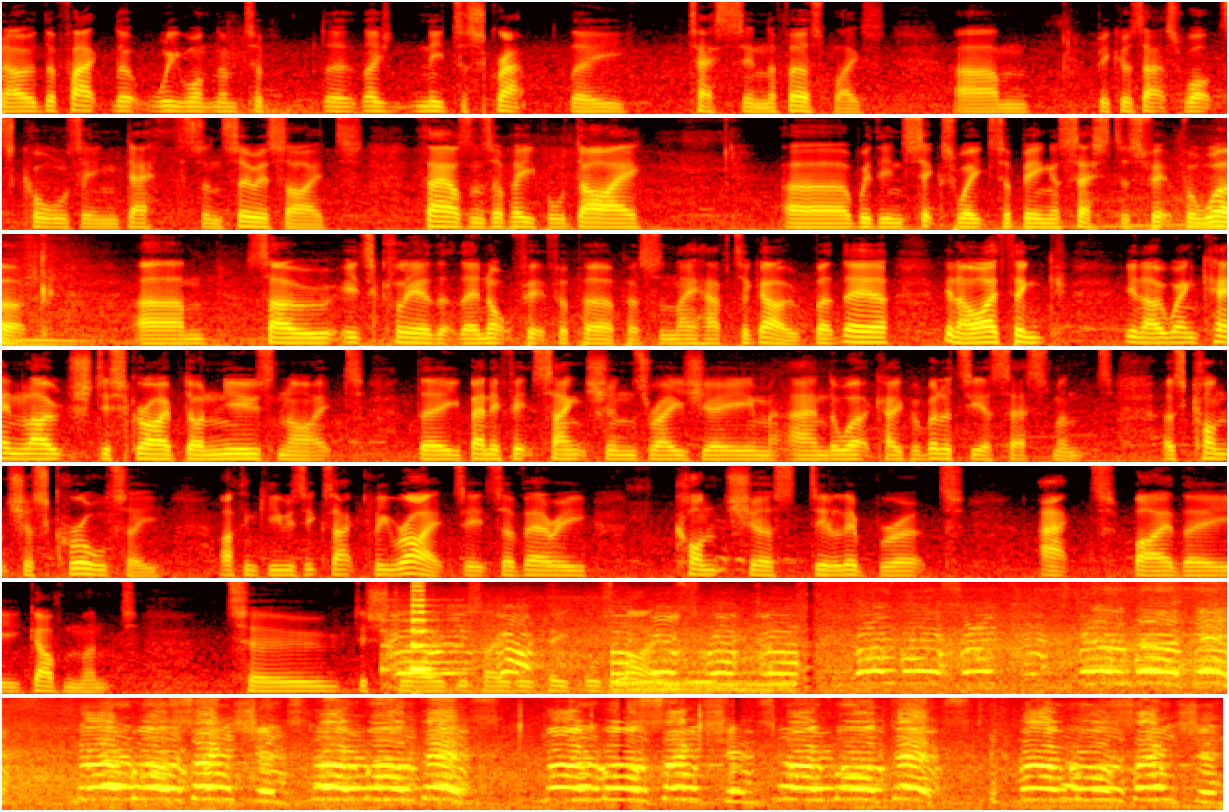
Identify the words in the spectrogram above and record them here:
Know, the fact that we want them to, the, they need to scrap the tests in the first place, um, because that's what's causing deaths and suicides. Thousands of people die uh, within six weeks of being assessed as fit for work. Um, so it's clear that they're not fit for purpose and they have to go. But they're, you know, I think, you know, when Ken Loach described on Newsnight the benefit sanctions regime and the work capability assessment as conscious cruelty, I think he was exactly right. It's a very conscious, deliberate act by the government to destroy disabled people's lives. No more sanctions! No more deaths! No more sanctions! No more deaths! No more sanctions! No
